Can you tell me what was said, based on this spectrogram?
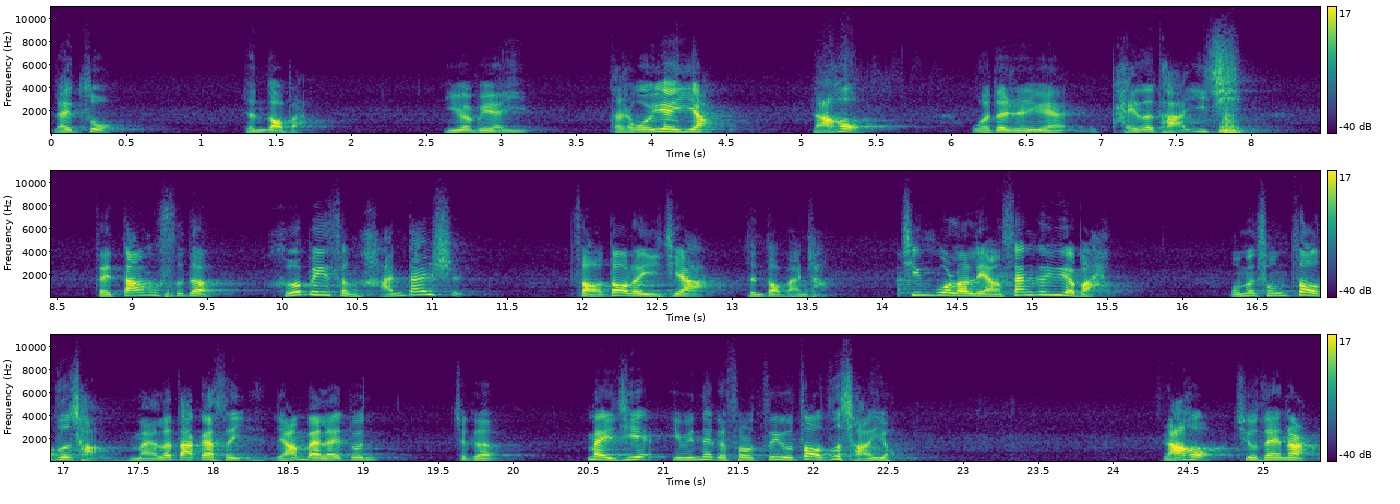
来做人造板。你愿不愿意？他说我愿意啊。然后我的人员陪着他一起，在当时的河北省邯郸市找到了一家人造板厂。经过了两三个月吧，我们从造纸厂买了大概是两百来吨这个麦秸，因为那个时候只有造纸厂有。然后就在那儿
